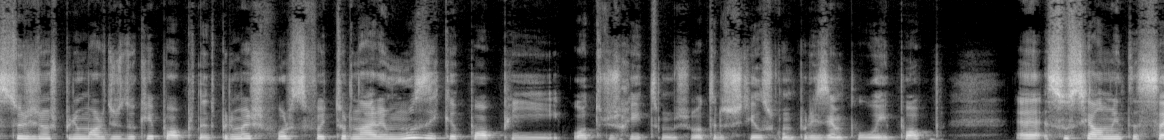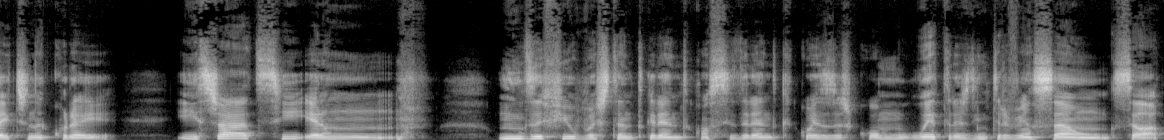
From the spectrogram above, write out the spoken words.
surgiram os primórdios do K-pop. Portanto, o primeiro esforço foi tornar a música pop e outros ritmos, outros estilos, como por exemplo o hip hop, socialmente aceitos na Coreia. E isso já de si era um, um desafio bastante grande, considerando que coisas como letras de intervenção, sei lá,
